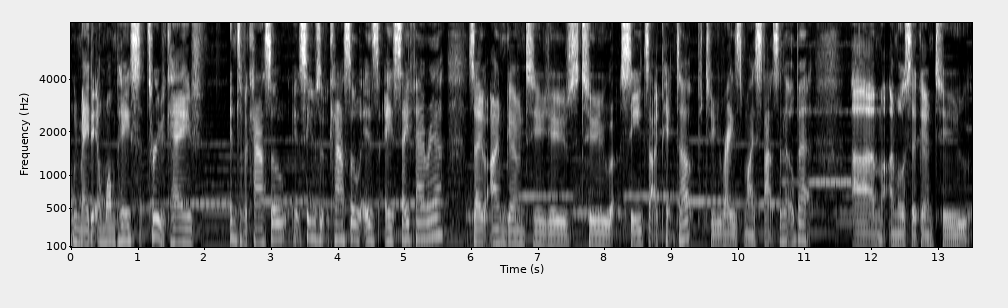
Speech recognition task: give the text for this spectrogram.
We made it in one piece through the cave into the castle. It seems that the castle is a safe area, so I'm going to use two seeds that I picked up to raise my stats a little bit. Um, I'm also going to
